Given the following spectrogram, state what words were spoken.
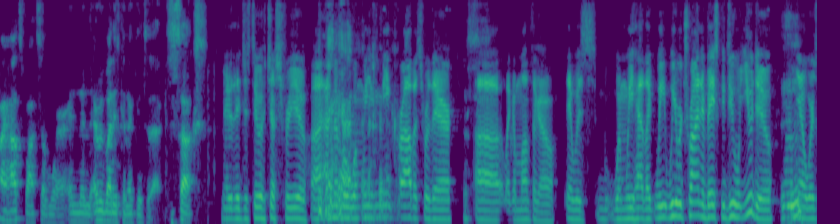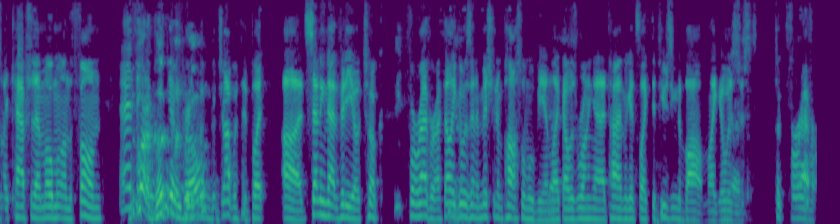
Wi-Fi hotspot somewhere, and then everybody's connecting to that. It sucks. Maybe they just do it just for you. Uh, I remember when we, me and Carrabis were there, uh, like a month ago. It was when we had like we we were trying to basically do what you do, mm-hmm. you know, whereas like capture that moment on the phone. And you got a good one, bro. Good, good job with it, but uh, sending that video took forever. I felt like it was in a Mission Impossible movie, and yeah. like I was running out of time against like defusing the bomb. Like it was yeah. just took forever.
